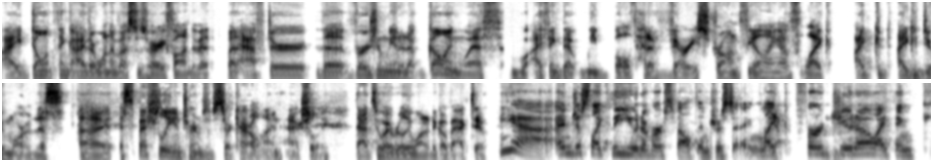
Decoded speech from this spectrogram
I don't think either one of us was very fond of it. But after the version we ended up going with, I think that we both had a very strong feeling of like, I could I could do more of this, uh, especially in terms of Sir Caroline. Actually, that's who I really wanted to go back to. Yeah, and just like the universe felt interesting. Like yeah. for Juno, I think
